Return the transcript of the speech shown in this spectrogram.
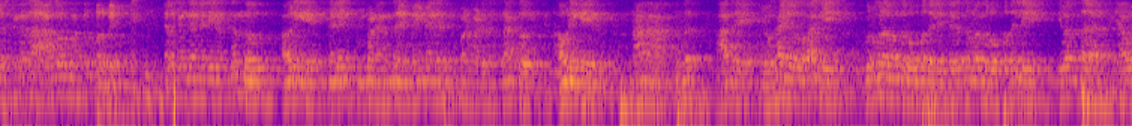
ದರ್ಶನ ಅದ ಆಗೋರು ಎಲ್ಲ ಗಂಗಾ ನದಿ ಅಂತಂದು ಅವರಿಗೆ ತಲೆಗೆ ಸಿಂಪಡಣೆ ಅಂದ್ರೆ ಮೈ ಮೇಲೆ ಸಿಂಪಡಣೆ ಮಾಡಿದ್ರೆ ಸಾಕು. ಅವರಿಗೆ ಸ್ನಾನ ಆಗ್ತದೆ. ಆದ್ರೆ ಯೋಗಾಯೋಗವಾಗಿ ಗುರುಗಳ ಒಂದು ರೂಪದಲ್ಲಿ, ಜಗತ್ತುಗಳ ಒಂದು ರೂಪದಲ್ಲಿ ಇವತ್ತ ಯಾವ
